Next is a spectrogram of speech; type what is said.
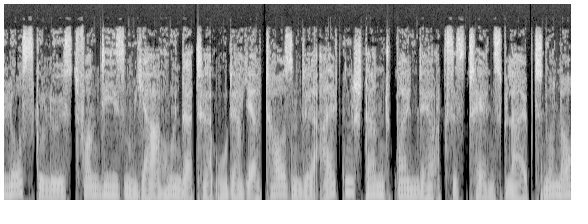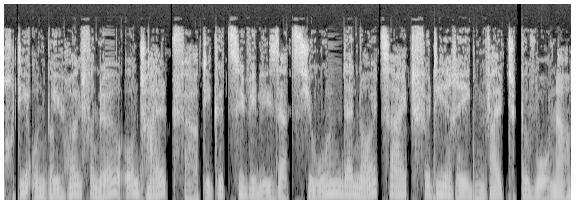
Losgelöst von diesem Jahrhunderte oder Jahrtausende alten Standbein der Existenz bleibt nur noch die unbeholfene und halbfertige Zivilisation der Neuzeit für die Regenwaldbewohner.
